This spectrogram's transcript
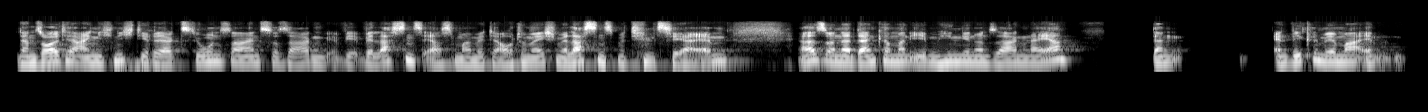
dann sollte eigentlich nicht die Reaktion sein, zu sagen, wir, wir lassen es erstmal mit der Automation, wir lassen es mit dem CRM, ja, sondern dann kann man eben hingehen und sagen, naja, dann entwickeln wir mal im,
